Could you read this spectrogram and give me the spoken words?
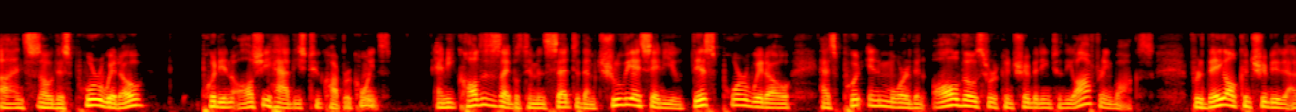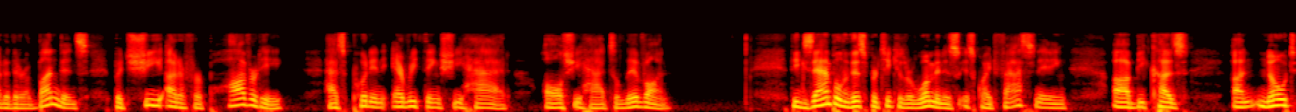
Uh, and so this poor widow put in all she had, these two copper coins. And he called his disciples to him and said to them, Truly I say to you, this poor widow has put in more than all those who are contributing to the offering box. For they all contributed out of their abundance, but she out of her poverty has put in everything she had, all she had to live on. The example of this particular woman is, is quite fascinating uh, because uh, note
